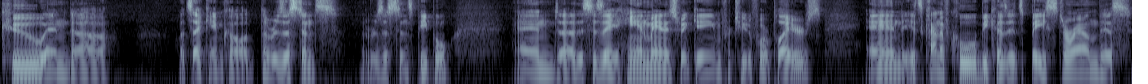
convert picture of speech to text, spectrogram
coup and uh, what's that game called? The Resistance, the Resistance people. And uh, this is a hand management game for two to four players. And it's kind of cool because it's based around this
